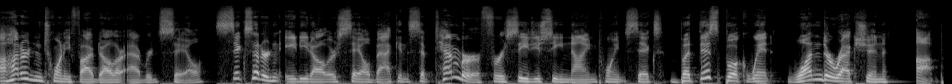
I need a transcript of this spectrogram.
$125 average sale, $680 sale back in September for CGC 9.6, but this book went one direction up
